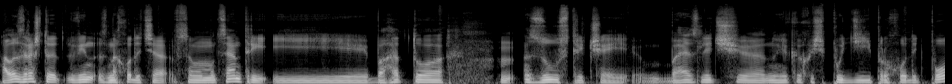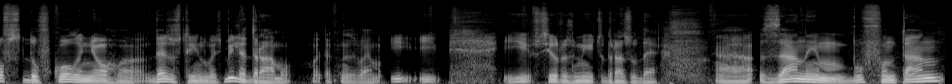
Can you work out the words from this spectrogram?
Але зрештою він знаходиться в самому центрі і багато зустрічей, безліч е, ну, якихось подій проходить повз довкола нього, де зустрінемось? Біля драму, ми так називаємо, і і, і всі розуміють одразу де. За ним був фонтан,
